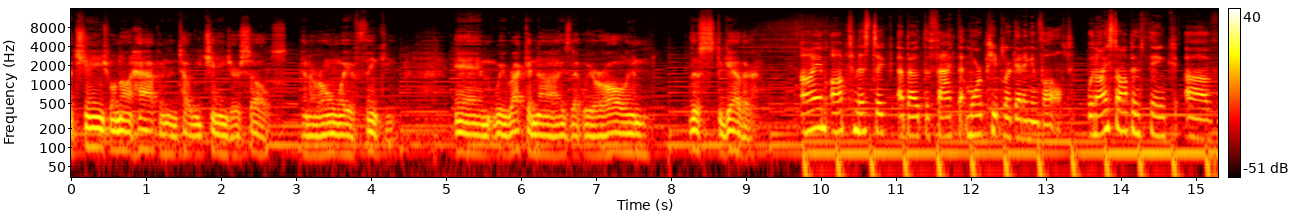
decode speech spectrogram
a change will not happen until we change ourselves and our own way of thinking. And we recognize that we are all in this together. I'm optimistic about the fact that more people are getting involved. When I stop and think of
